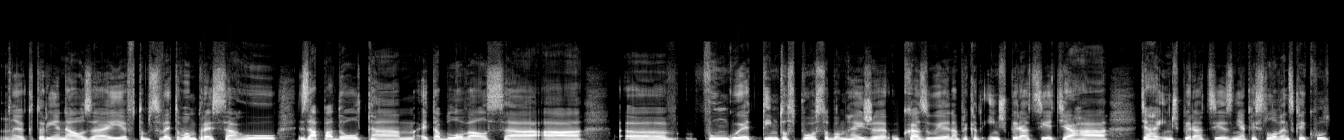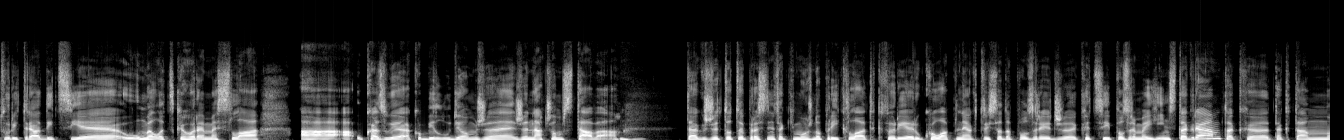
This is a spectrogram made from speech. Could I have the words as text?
ktorý je naozaj v tom svetovom presahu, zapadol tam, etabloval sa a uh, funguje týmto spôsobom, hej, že ukazuje napríklad inšpirácie, ťahá, ťahá inšpirácie z nejakej slovenskej kultúry, tradície, umeleckého remesla a, a ukazuje akoby ľuďom, že, že na čom stáva. Mm-hmm. Takže toto je presne taký možno príklad, ktorý je rukolapný a ktorý sa dá pozrieť, že keď si pozrieme ich Instagram, tak, tak tam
